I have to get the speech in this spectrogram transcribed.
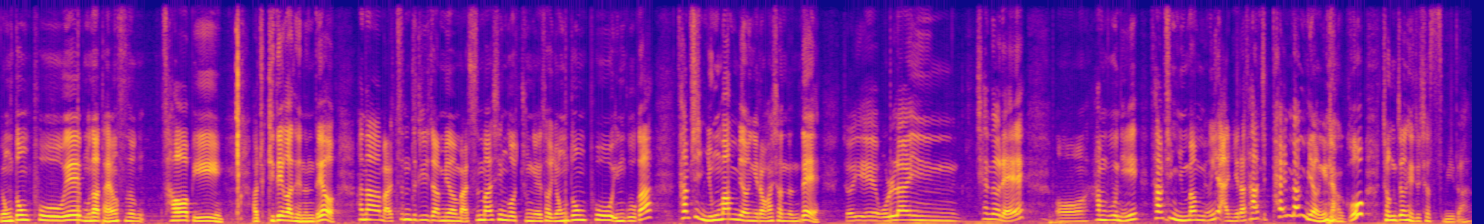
영동포의 문화 다양성 사업이 아주 기대가 되는데요. 하나 말씀드리자면 말씀하신 것 중에서 영동포 인구가 36만 명이라고 하셨는데 저희의 온라인 채널에 어, 한 분이 36만 명이 아니라 38만 명이라고 정정해 주셨습니다.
